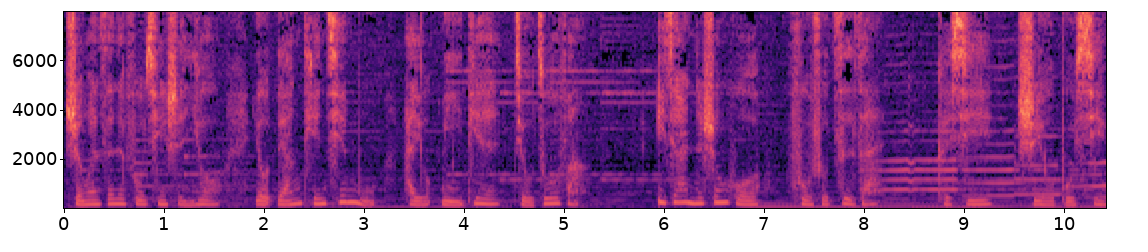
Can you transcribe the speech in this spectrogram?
沈万三的父亲沈佑有良田千亩，还有米店九作坊，一家人的生活富庶自在。可惜时有不幸，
